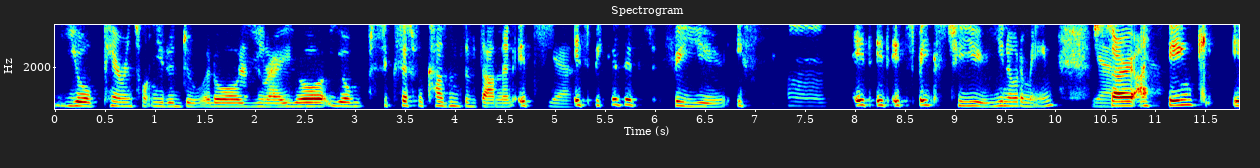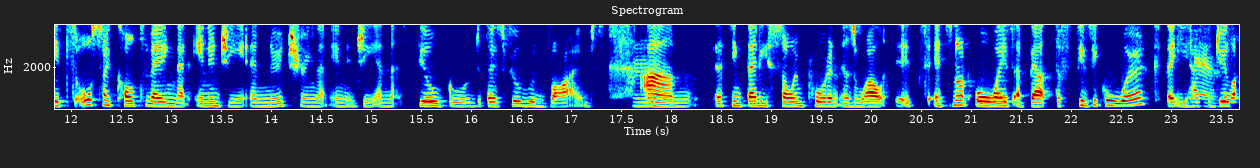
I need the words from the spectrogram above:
your parents want you to do it or That's you know right. your your successful cousins have done it. It's yeah. it's because it's for you. If mm it, it, it speaks to you you know what i mean yeah. so i think it's also cultivating that energy and nurturing that energy and that feel good those feel good vibes mm. um, i think that is so important as well it's it's not always about the physical work that you have yes. to do like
